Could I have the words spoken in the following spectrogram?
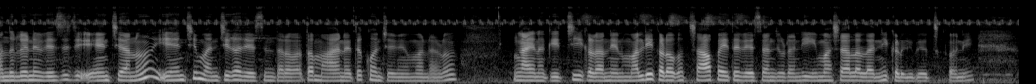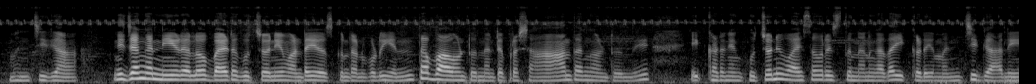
అందులోనే వేసి వేయించాను. వేయించి మంచిగా చేసిన తర్వాత మా ఆయన అయితే కొంచెం ఇవ్వమన్నాడు. ఆయనకి ఇచ్చి ఇక్కడ నేను మళ్ళీ ఇక్కడ ఒక చాప అయితే వేసాను చూడండి. ఈ మసాలాలన్నీ ఇక్కడికి తెచ్చుకొని మంచిగా నిజంగా నీడలో బయట కూర్చొని వంట చేసుకుంటున్నప్పుడు ఎంత బాగుంటుందంటే ప్రశాంతంగా ఉంటుంది. ఇక్కడ నేను కూర్చొని వాయిస్ ఓవర్ ఇస్తున్నాను కదా ఇక్కడ మంచి గాలి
